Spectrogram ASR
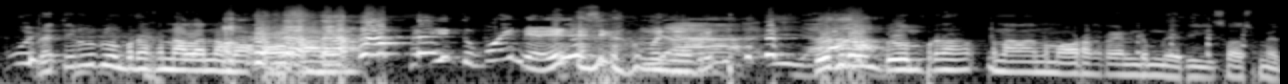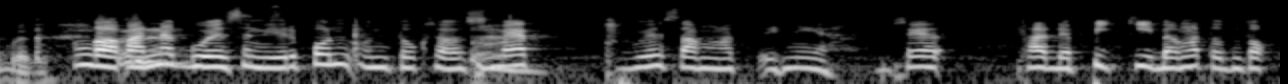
Berarti lu belum pernah kenalan sama orang. itu poinnya ya sih kamu Ya, iya. Lu belum belum pernah kenalan sama orang random dari sosmed berarti. enggak karena gue sendiri pun untuk sosmed gue sangat ini ya saya rada picky banget untuk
